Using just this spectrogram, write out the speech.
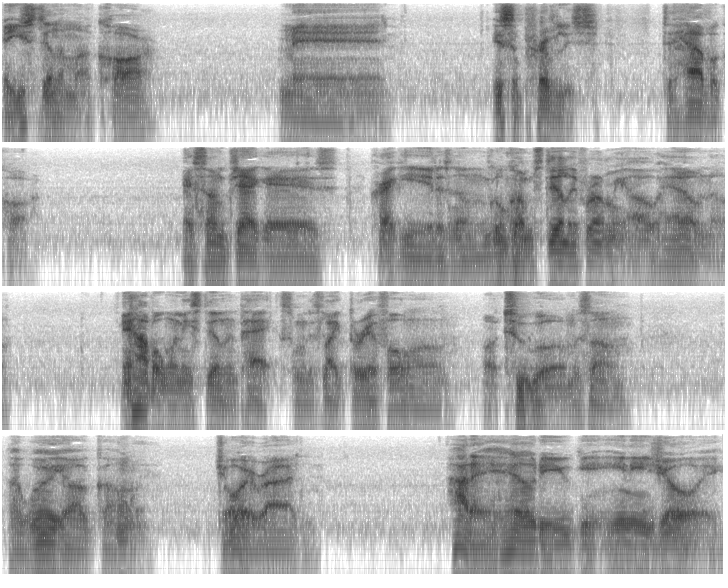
And you stealing my car, man. It's a privilege to have a car. And some jackass, crackhead or something, gonna come steal it from me. Oh hell no. And how about when they still in packs, when it's like three or four of them, or two of them or something? Like, where y'all going? Joyriding. How the hell do you get any joy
